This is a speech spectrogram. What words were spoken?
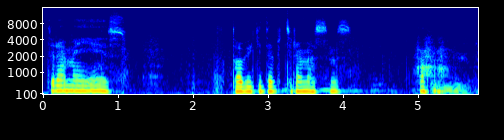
bitiremeyiz. Tabii ki de bitiremezsiniz.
